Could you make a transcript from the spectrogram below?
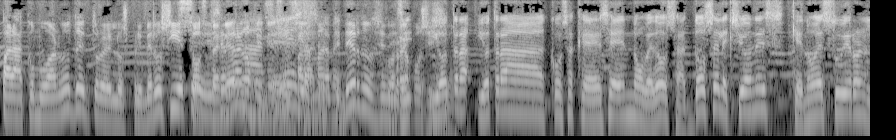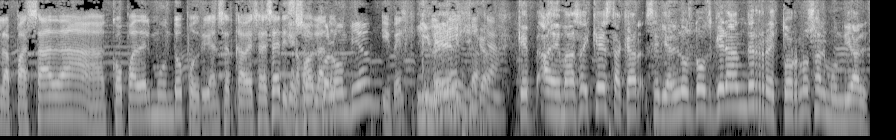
para acomodarnos dentro de los primeros de ese Sostenernos ranking, en ese- para Exactamente. mantenernos en esa posición. Y otra, y otra cosa que es eh, novedosa, dos selecciones que no estuvieron en la pasada Copa del Mundo podrían ser cabeza de serie. Estamos hablando- Colombia y Bélgica. y Bélgica. que además hay que destacar serían los dos grandes retornos al mundial,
